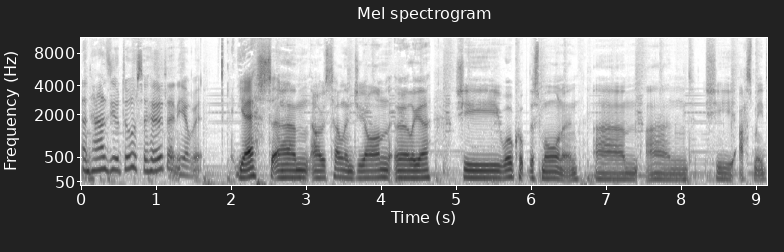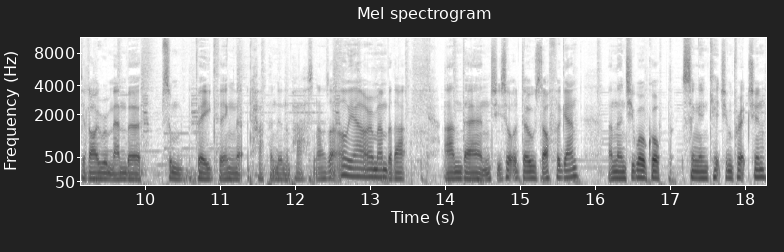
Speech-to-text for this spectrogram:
And has your daughter heard any of it? Yes, um, I was telling Jon earlier. She woke up this morning um, and she asked me, "Did I remember some vague thing that had happened in the past?" And I was like, "Oh yeah, I remember that." And then she sort of dozed off again, and then she woke up singing "Kitchen Friction"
